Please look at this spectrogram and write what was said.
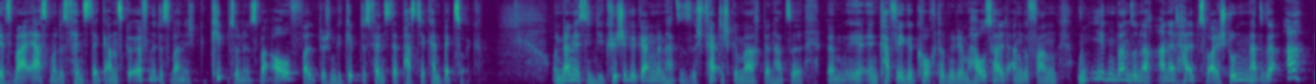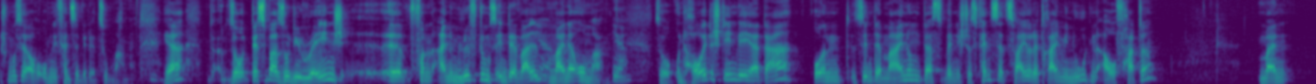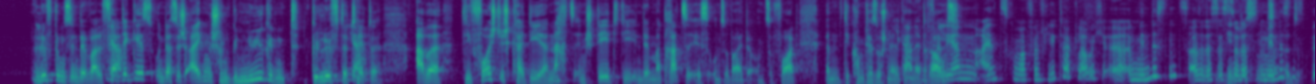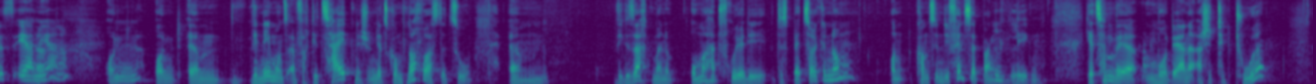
Jetzt war erstmal das Fenster ganz geöffnet, es war nicht gekippt, sondern es war auf, weil durch ein gekipptes Fenster passt ja kein Bettzeug. Und dann ist sie in die Küche gegangen, dann hat sie sich fertig gemacht, dann hat sie ähm, einen Kaffee gekocht, hat mit ihrem Haushalt angefangen und irgendwann so nach anderthalb, zwei Stunden hat sie gesagt, ah, ich muss ja auch oben die Fenster wieder zumachen. Ja, so, das war so die Range äh, von einem Lüftungsintervall ja. meiner Oma. Ja. So, und heute stehen wir ja da und sind der Meinung, dass wenn ich das Fenster zwei oder drei Minuten auf hatte, mein Lüftungsintervall fertig ja. ist und dass ich eigentlich schon genügend gelüftet ja. hätte. Aber die Feuchtigkeit, die ja nachts entsteht, die in der Matratze ist und so weiter und so fort, ähm, die kommt ja so schnell gar ja, nicht raus. Wir verlieren 1,5 Liter, glaube ich, äh, mindestens. Also das ist mindestens, so das mindestens also, bis eher mehr. Ne? Und, mhm. und ähm, wir nehmen uns einfach die Zeit nicht. Und jetzt kommt noch was dazu. Ähm, wie gesagt, meine Oma hat früher die, das Bettzeug genommen und konnte es in die Fensterbank mhm. legen. Jetzt haben wir moderne Architektur.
